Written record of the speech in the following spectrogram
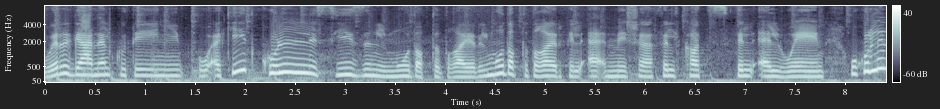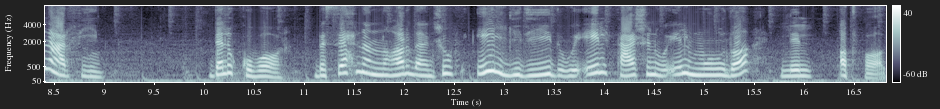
ورجعنا لكم تاني. وأكيد كل season الموضة بتتغير. الموضة بتتغير في الأقمشة في ال cuts في الألوان. وكلنا عارفين ده للكبار. بس إحنا النهارده هنشوف إيه الجديد وايه ال fashion وايه الموضة للأطفال.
